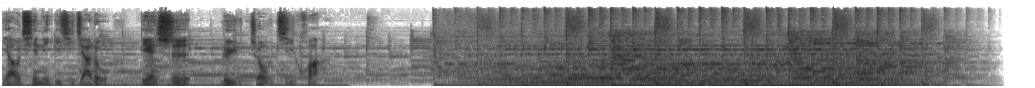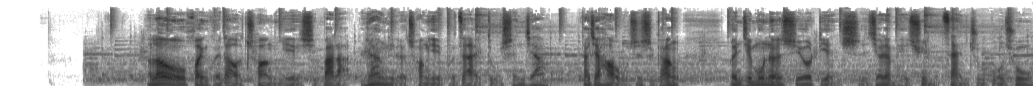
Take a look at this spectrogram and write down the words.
邀请你一起加入点石绿洲计划。Hello，欢迎回到创业喜巴拉，让你的创业不再赌身家。大家好，我是石刚。本节目呢是由点石教练培训赞助播出。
